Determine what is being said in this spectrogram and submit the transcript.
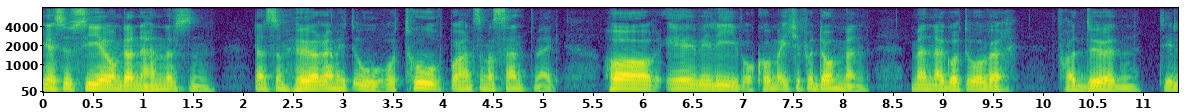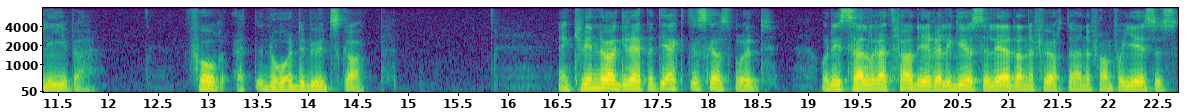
Jesus sier om denne hendelsen, 'Den som hører mitt ord og tror på Han som har sendt meg, har evig liv og kommer ikke for dommen, men er gått over fra døden til livet. For et nådebudskap. En kvinne var grepet i ekteskapsbrudd, og de selvrettferdige religiøse lederne førte henne framfor Jesus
